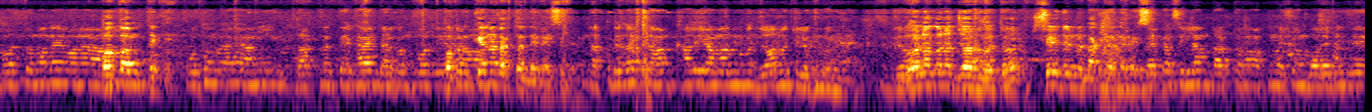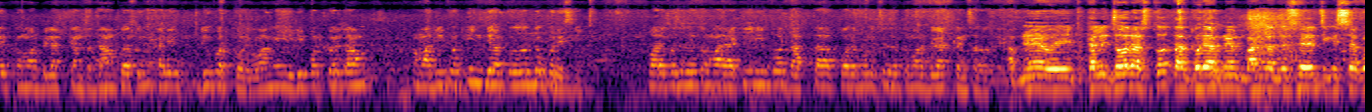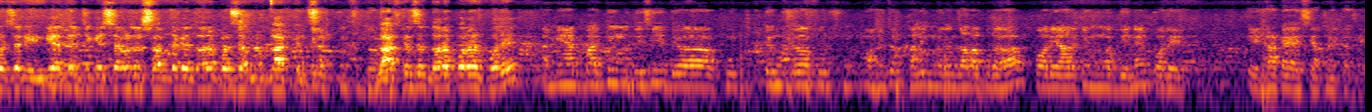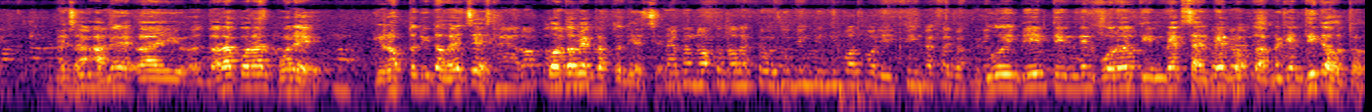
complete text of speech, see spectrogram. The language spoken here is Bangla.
বর্তমানে মানে প্রথম থেকে। প্রথমে আমি ডাক্তার দেখাই তখন পরে প্রথম কেন ডাক্তার দেখাইছিলেন? ডাক্তার দেখাচ্ছিলাম খালি আমার মনে জ্বর হচ্ছিল ঘন ঘন। জ্বর হতো সেই জন্য ডাক্তার দেখাইছেন দেখাছিলাম ডাক্তার আমার কোনো সময় বলেনি যে তোমার ব্লাড ক্যান্সার দাম করে তুমি খালি রিপোর্ট করো। আমি রিপোর্ট করলাম আমার রিপোর্ট ইন্ডিয়া পর্যন্ত করেছি। পরে বলছে যে তোমার একই রিপোর্ট ডাক্তার পরে বলেছে যে তোমার ব্লাড ক্যান্সার হবে আপনি ওই খালি জ্বর আসতো তারপরে আপনি বাংলাদেশে চিকিৎসা করছেন ইন্ডিয়াতে চিকিৎসা করছেন সব জায়গায় ধরা পড়েছে আপনার ব্লাড ক্যান্সার ব্লাড ক্যান্সার ধরা ব্লাড ক্যান্সার ধরা পড়ার পরে আমি একবার কেমো দিয়েছি দেওয়া খুব কেমো দেওয়া খুব অসুবিধা খালি মনে করেন জ্বালা পুরা পরে আর কেমো দিনে পরে এই ঢাকায় আসছি আপনার কাছে আচ্ছা আপনি ধরা পড়ার পরে কি রক্ত দিতে হয়েছে? হ্যাঁ, রক্ত কত দেওয়া- ব্যাগ রক্ত দিয়েছে? এখন রক্ত দেওয়া লাগতো দুই দিন তিন দিন পর পরই তিন ব্যাগ চার ব্যাগ দুই দিন তিন দিন পরে তিন ব্যাগ চার ব্যাগ রক্ত আপনাকে দিতে হতো।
